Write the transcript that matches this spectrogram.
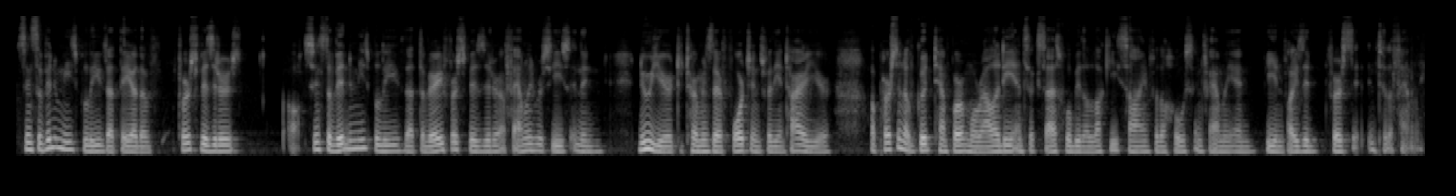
Since the Vietnamese believe that they are the first visitors, uh, since the Vietnamese believe that the very first visitor a family receives in the New Year determines their fortunes for the entire year. A person of good temper, morality, and success will be the lucky sign for the host and family and be invited first into the family.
